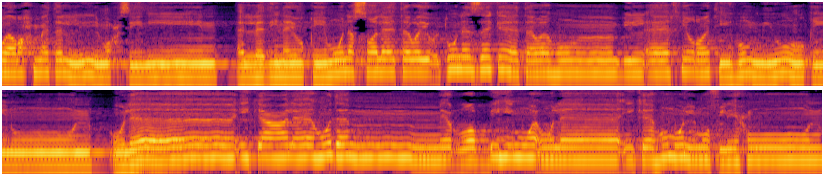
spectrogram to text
ورحمة للمحسنين الذين يقيمون الصلاة ويؤتون الزكاة وهم بالآخرة هم يوقنون. أولئك على هدى من ربهم وأولئك هم المفلحون.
